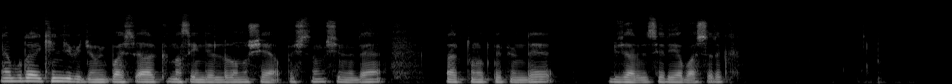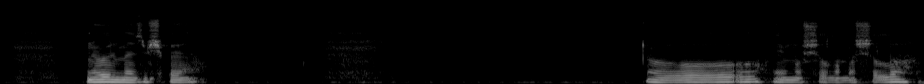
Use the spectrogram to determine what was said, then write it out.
Ya bu da ikinci videom. İlk başta nasıl indirilir onu şey yapmıştım. Şimdi de Ragnarok map'imde güzel bir seriye başladık. Ne ölmezmiş be. Oo, ey maşallah maşallah.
